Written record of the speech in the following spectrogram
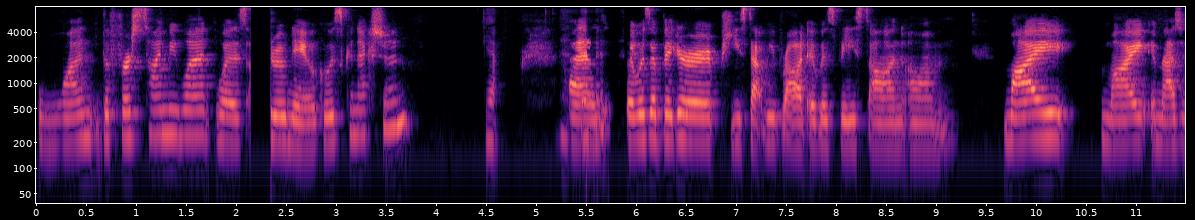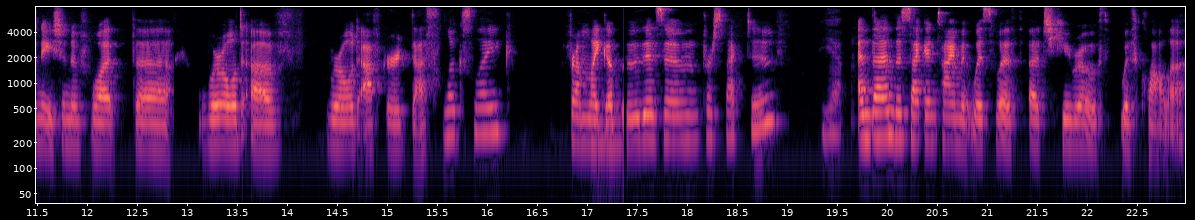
one the first time we went was through Naoko's connection. And it was a bigger piece that we brought. It was based on um, my my imagination of what the world of world after death looks like from like a Buddhism perspective. yeah And then the second time it was with a Chihiro with Klala.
